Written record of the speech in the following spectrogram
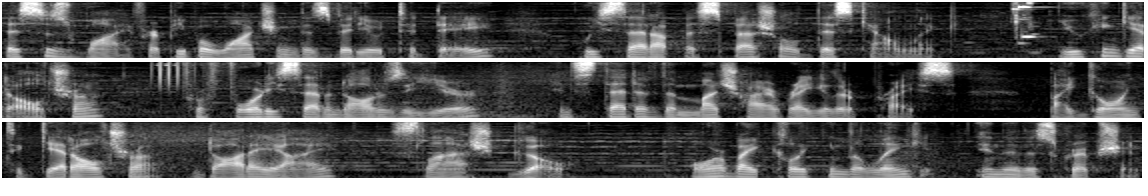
This is why, for people watching this video today, we set up a special discount link. You can get Ultra for $47 a year instead of the much higher regular price by going to getultra.ai slash go or by clicking the link in the description.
